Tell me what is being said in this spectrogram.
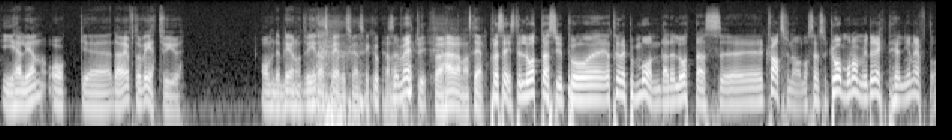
i helgen och eh, därefter vet vi ju om det blir något vidare spel i Svenska cupen. Sen vet vi. För herrarnas del. Precis, det lottas ju på, eh, jag tror det är på måndag det lottas eh, kvartsfinaler. Sen så kommer de ju direkt helgen efter.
